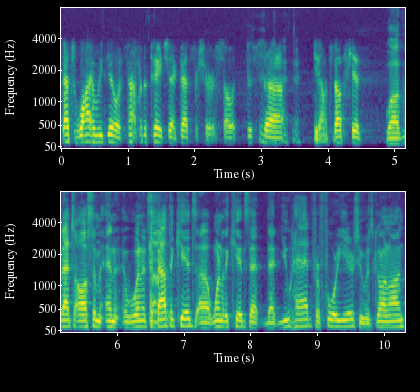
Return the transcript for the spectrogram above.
that's why we do it. It's not for the paycheck, that's for sure. So it's just uh, you know, it's about the kids. Well, that's awesome. And when it's about the kids, uh, one of the kids that, that you had for four years who has gone on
